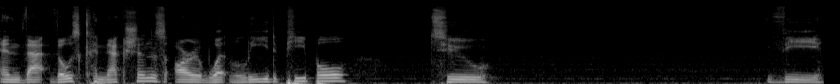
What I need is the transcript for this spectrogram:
and that those connections are what lead people to the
